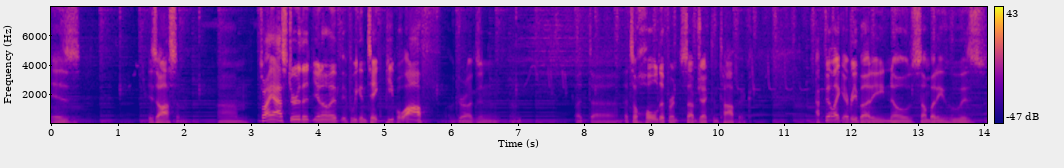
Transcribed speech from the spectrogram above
is is awesome. Um, so I asked her that you know if, if we can take people off of drugs and but uh, that's a whole different subject and topic. I feel like everybody knows somebody who has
